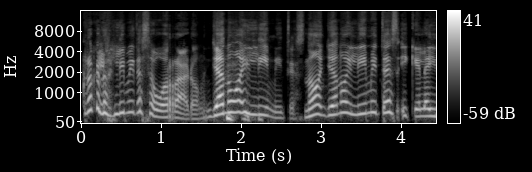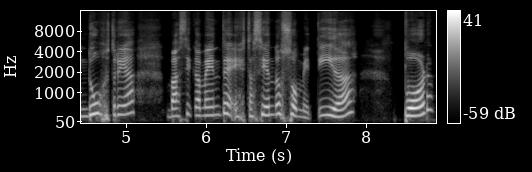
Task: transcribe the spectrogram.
creo que los límites se borraron. Ya no hay límites, ¿no? Ya no hay límites y que la industria básicamente está siendo sometida por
